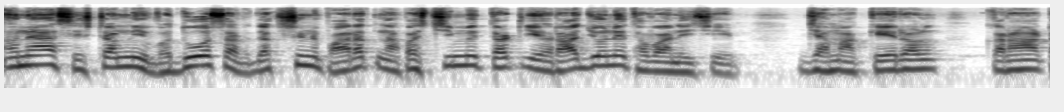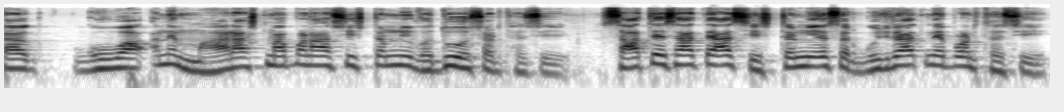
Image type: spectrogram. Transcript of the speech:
અને આ સિસ્ટમની વધુ અસર દક્ષિણ ભારતના પશ્ચિમી તટીય રાજ્યોને થવાની છે, જેમાં કેરળ, કર્ણાટક, ગોવા અને મહારાષ્ટ્રમાં પણ આ સિસ્ટમની વધુ અસર થશે. સાથે સાથે આ સિસ્ટમની અસર ગુજરાતને પણ થશે.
